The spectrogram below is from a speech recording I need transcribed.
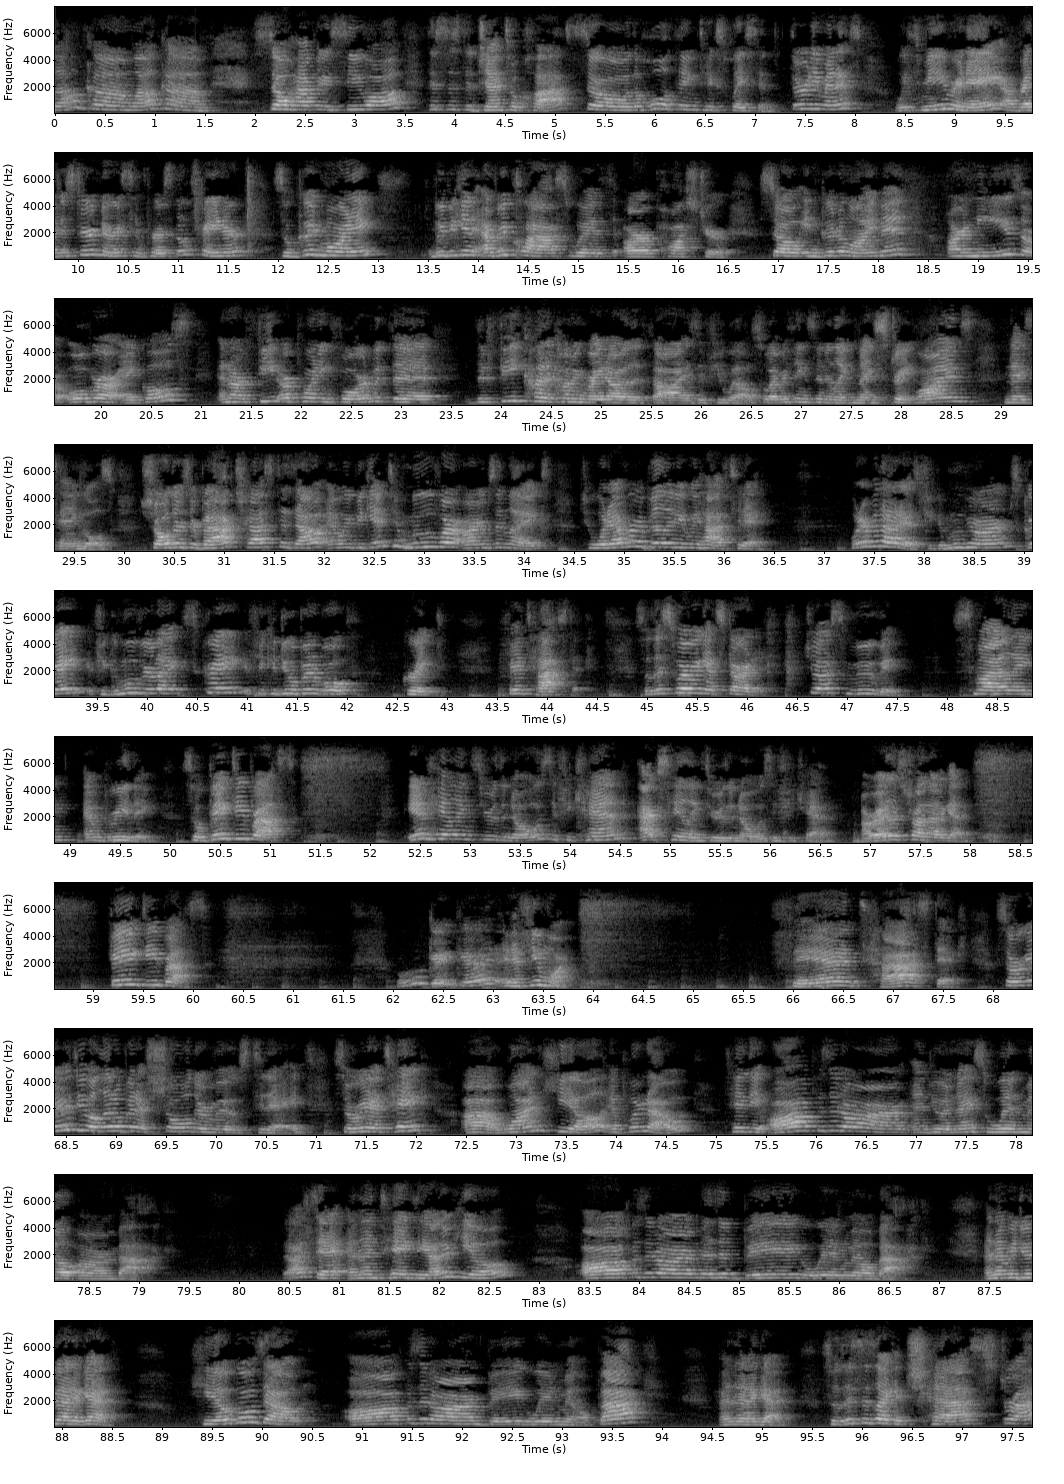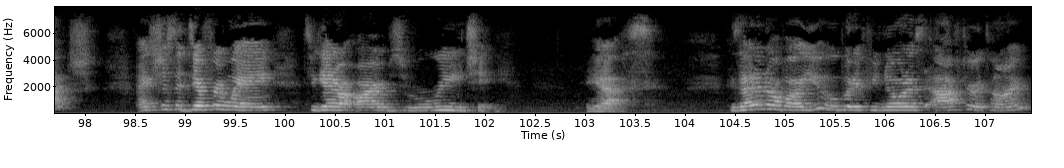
welcome, welcome. So happy to see you all. This is the gentle class. So the whole thing takes place in 30 minutes with me, Renee, a registered nurse and personal trainer. So good morning. We begin every class with our posture. So in good alignment, our knees are over our ankles and our feet are pointing forward with the the feet kind of coming right out of the thighs, if you will. So everything's in like nice straight lines, nice angles. Shoulders are back, chest is out, and we begin to move our arms and legs to whatever ability we have today. Whatever that is. If you can move your arms, great. If you can move your legs, great. If you can do a bit of both, great. Fantastic. So this is where we get started. Just moving, smiling, and breathing. So big deep breaths. Inhaling through the nose if you can. Exhaling through the nose if you can. All right, let's try that again. Big deep breaths. Oh, good, good. And a few more. Fantastic. So we're going to do a little bit of shoulder moves today. So we're going to take uh, one heel and put it out. Take the opposite arm and do a nice windmill arm back. That's it. And then take the other heel. Opposite arm does a big windmill back. And then we do that again. Heel goes out. Opposite arm, big windmill back. And then again. So this is like a chest stretch. And it's just a different way to get our arms reaching. Yes. Because I don't know about you, but if you notice after a time,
